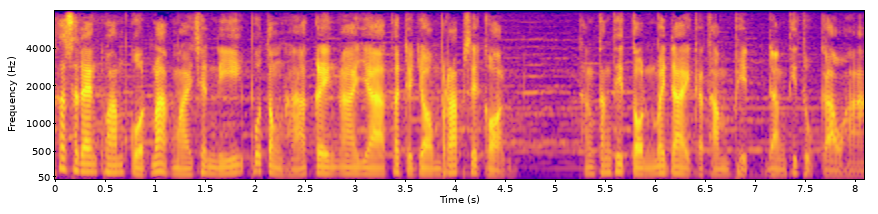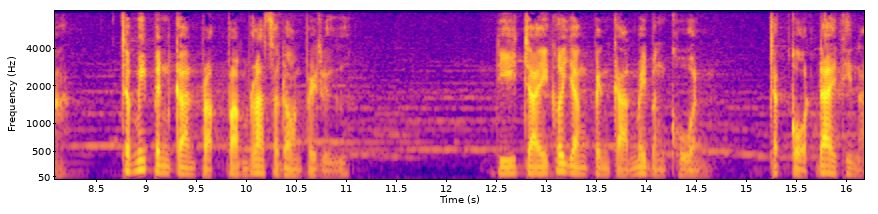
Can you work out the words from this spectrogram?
ถ้าแสดงความโกรธมากมายเช่นนี้ ผู้ต้องหาเกรงอาญาก็จะยอมรับเสียก่อน ทั้งทั้งที่ตนไม่ได้กระทำผิดดังที่ถูกกล่าวหา จะไม่เป็นการปรักปรำราษฎรไปหรือ ดีใจก็ยังเป็นการไม่บังควร จะโกรธได้ที่ไหน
